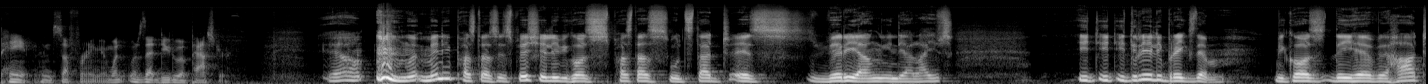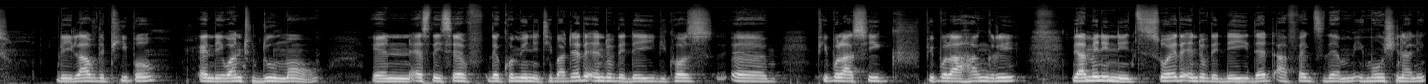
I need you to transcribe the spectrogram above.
pain and suffering? And what, what does that do to a pastor? Yeah, many pastors, especially because pastors would start as very young in their lives, it, it, it really breaks them because they have a heart, they love the people, and they want to do more. And as they serve the community, but at the end of the day, because uh, people are sick, people are hungry, there are many needs. So at the end of the day, that affects them emotionally.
